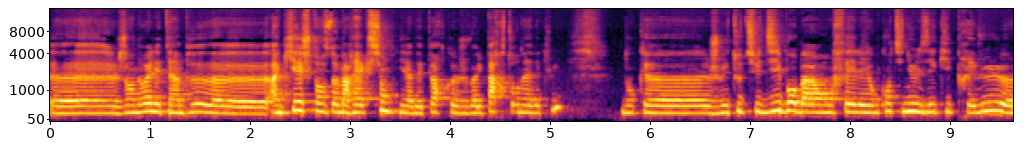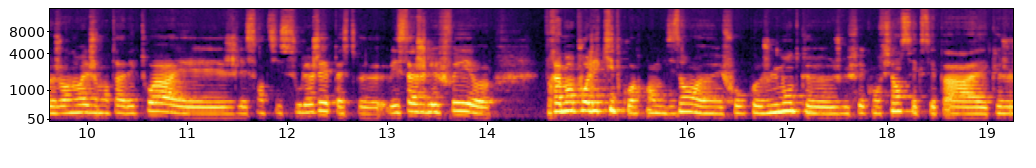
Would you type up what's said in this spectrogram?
Jean-Noël était un peu inquiet, je pense, de ma réaction. Il avait peur que je veuille pas retourner avec lui. Donc je lui ai tout de suite dit bon bah on fait les, on continue les équipes prévues. Jean-Noël, je monte avec toi et je l'ai senti soulagé parce que mais ça je l'ai fait vraiment pour l'équipe quoi en me disant euh, il faut que je lui montre que je lui fais confiance et que c'est pas et que je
